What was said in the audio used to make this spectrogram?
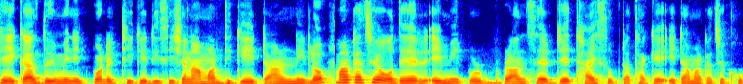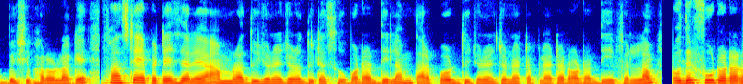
সেই কাজ দুই মিনিট পরে ঠিকই ডিসিশন আমার দিকেই টার্ন নিল। আমার কাছে ওদের এই মিরপুর ব্রাঞ্চের যে থাই স্যুপ স্যুপটা থাকে, এটা আমার কাছে খুব বেশি ভালো লাগে। ফার্স্টে অ্যাপেটাইজারে আমরা দুজনের জন্য দুইটা স্যুপ অর্ডার দিলাম, তারপর দুজনের জন্য একটা প্ল্যাটার অর্ডার দিয়ে ফেললাম। ওদের ফুড অর্ডার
